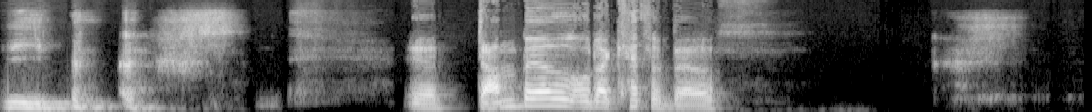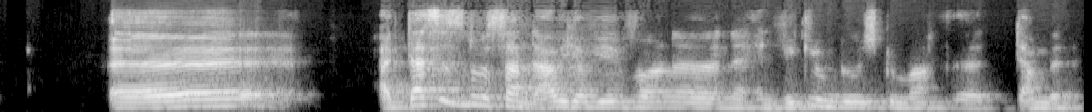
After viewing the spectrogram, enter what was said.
Wie? Äh, Dumbbell oder Kettlebell? Äh, das ist interessant. Da habe ich auf jeden Fall eine, eine Entwicklung durchgemacht. Äh, Dumbbell.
